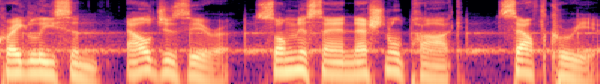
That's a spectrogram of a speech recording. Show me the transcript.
Craig Leeson, Al Jazeera, Songnisan National Park, South Korea.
